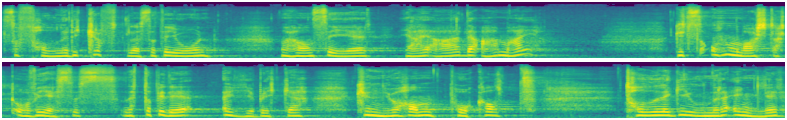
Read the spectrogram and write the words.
så faller de kraftløse til jorden når han sier 'Jeg er, det er meg'. Guds ånd var sterkt over Jesus. Nettopp i det øyeblikket kunne jo han påkalt tolv legioner av engler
